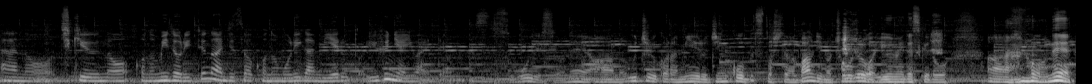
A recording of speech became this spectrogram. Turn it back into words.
あの地球のこの緑っていうのは実はこの森が見えるというふうには言われております。すごいですよね。あの宇宙から見える人工物としては万里の長城が有名ですけどあの、ね、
